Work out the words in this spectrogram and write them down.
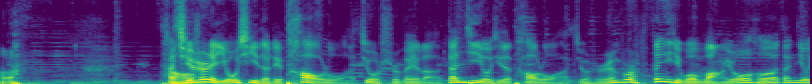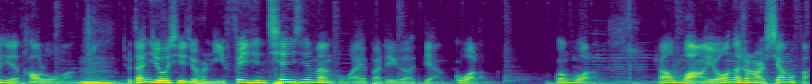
他其实这游戏的这个套路啊，就是为了单机游戏的套路啊，就是人不是分析过网游和单机游戏的套路吗？嗯，就单机游戏就是你费尽千辛万苦，哎，把这个点过了，关过了。然后网游呢，正好相反，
